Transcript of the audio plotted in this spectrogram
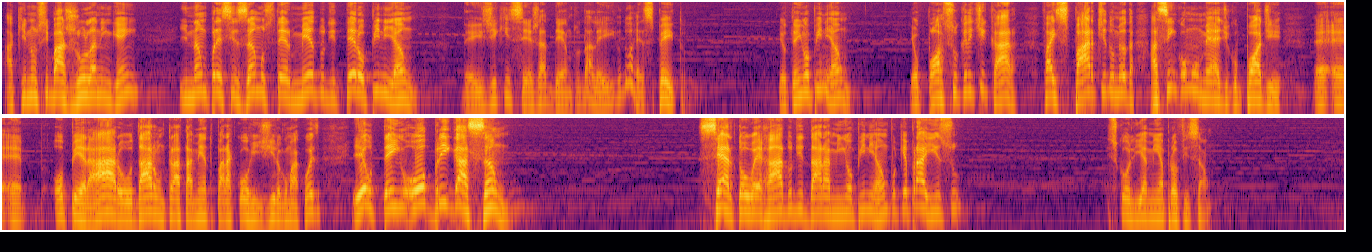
Aqui não se bajula ninguém e não precisamos ter medo de ter opinião, desde que seja dentro da lei do respeito. Eu tenho opinião. Eu posso criticar. Faz parte do meu. Assim como um médico pode é, é, é, operar ou dar um tratamento para corrigir alguma coisa, eu tenho obrigação, certo ou errado, de dar a minha opinião, porque para isso escolhi a minha profissão.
